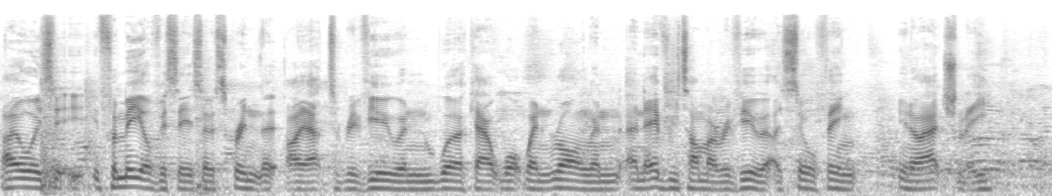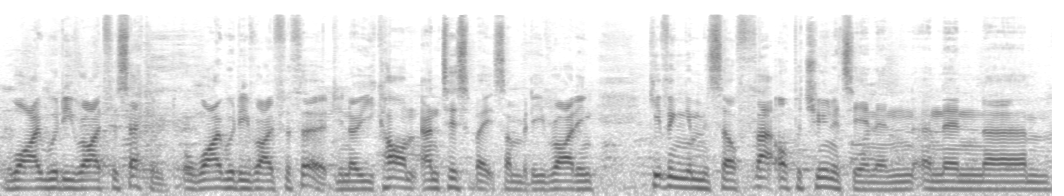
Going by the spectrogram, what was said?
I always, for me, obviously, it's a sprint that I had to review and work out what went wrong. And, and every time I review it, I still think, you know, actually, why would he ride for second or why would he ride for third? You know, you can't anticipate somebody riding, giving himself that opportunity, and then and then. Um,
